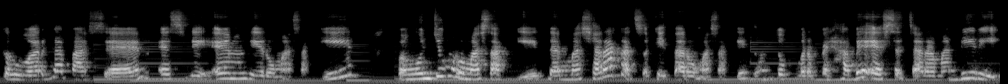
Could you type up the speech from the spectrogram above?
keluarga pasien, SDM di rumah sakit, pengunjung rumah sakit, dan masyarakat sekitar rumah sakit untuk ber-PHBS secara mandiri,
